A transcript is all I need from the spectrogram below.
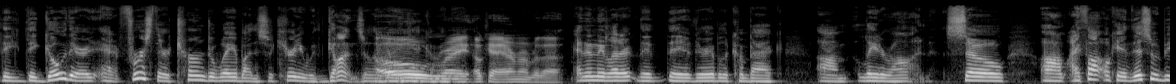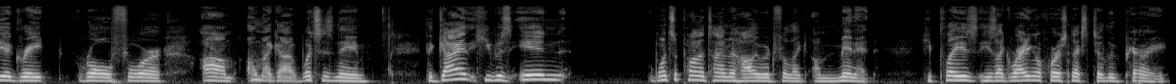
they they go there and at first they're turned away by the security with guns. Like, "No, oh in right okay I remember that and then they let her they, they they're able to come back um, later on so um, i thought okay this would be a great role for um, oh my god what's his name the guy he was in once upon a time in hollywood for like a minute he plays he's like riding a horse next to luke perry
